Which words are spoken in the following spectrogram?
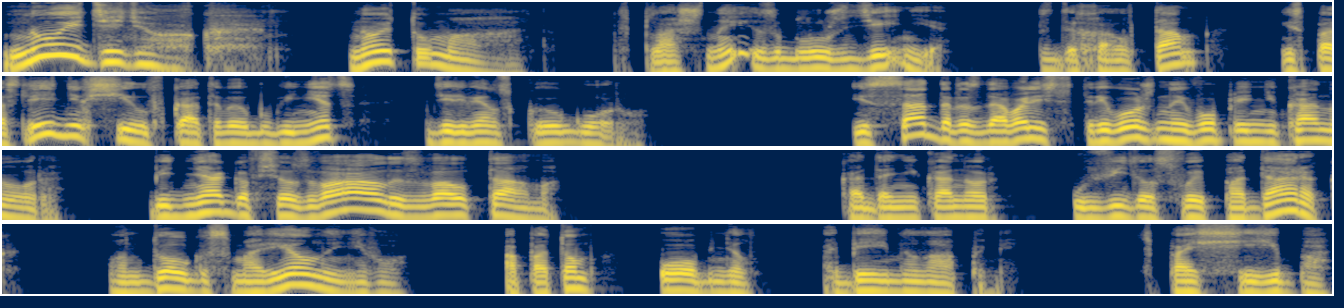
«Ну и денек, ну и туман, сплошные заблуждения», — вздыхал там, из последних сил вкатывая бубенец в деревенскую гору. Из сада раздавались встревоженные вопли Никанора. Бедняга все звал и звал Тама. Когда Никанор увидел свой подарок, он долго смотрел на него, а потом обнял обеими лапами. «Спасибо»,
